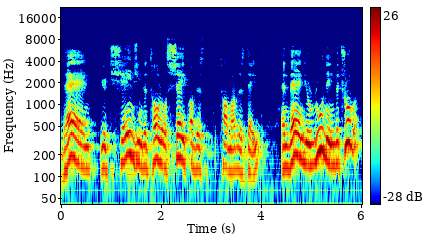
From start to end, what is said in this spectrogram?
Then you're changing the total shape of this tamar, this date, and then you're ruining the truma.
